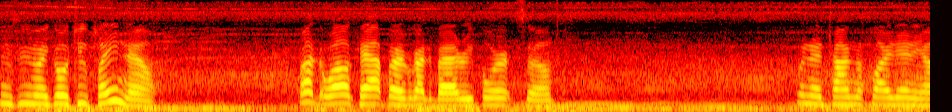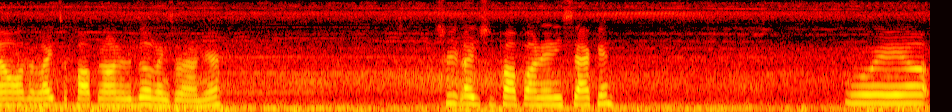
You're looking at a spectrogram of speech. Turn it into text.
This is my go-to plane now. Bought the Wildcat, but I forgot the battery for it, so wouldn't have time to fly it anyhow. All the lights are popping on in the buildings around here. Street lights should pop on any second. Way up.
